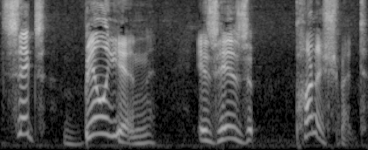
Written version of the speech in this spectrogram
6 billion is his punishment.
